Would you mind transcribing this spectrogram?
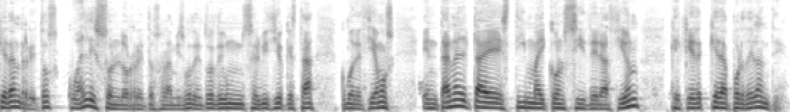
quedan retos. ¿Cuáles son los retos ahora mismo dentro de un servicio que está, como decíamos, en tan alta estima y consideración que queda, por delante?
